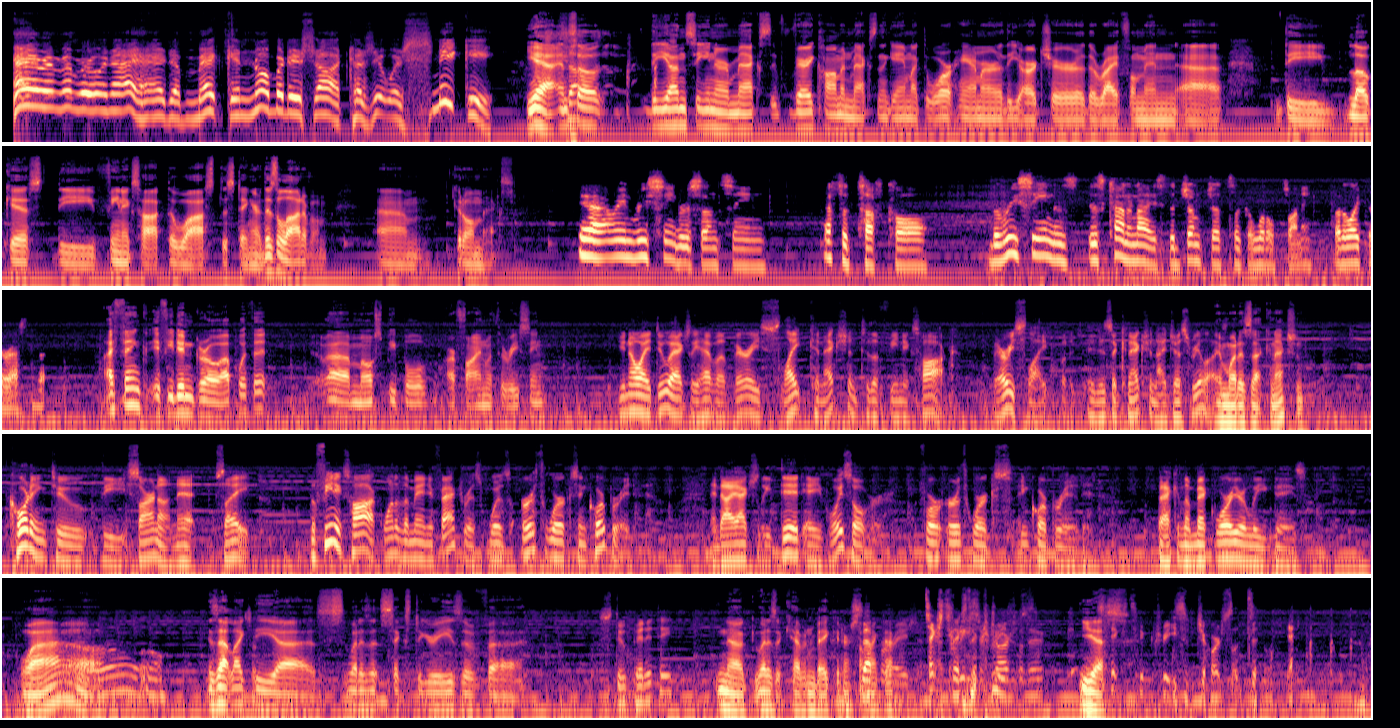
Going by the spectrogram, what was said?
I remember when I had a mech and nobody saw it because it was sneaky. Yeah, and so, the unseen are mechs, very common mechs in the game, like the Warhammer, the Archer, the Rifleman, uh, the Locust, the Phoenix Hawk, the Wasp, the Stinger. There's a lot of them. Um, good old mechs. Yeah, I mean, reseen versus unseen. That's a tough call. The reseen is, is kind of nice. The jump jets look a little funny, but I like the rest of it. I think if you didn't grow up with it, uh, most people are fine with the reseen. You know, I do actually have a very slight connection to the Phoenix Hawk. Very slight, but it, it is a connection I just realized. And what is that connection? According to the Sarna.net site, the Phoenix Hawk, one of the manufacturers, was Earthworks Incorporated. And I actually did a voiceover for Earthworks Incorporated back in the Mech Warrior League days. Wow. Oh. Is that like the, uh, what is it, six degrees of, uh, Stupidity? no, what is it, Kevin Bacon or something like that? Six Yeah, degrees of George Ledoux. that? Yes. Six degrees of George Ledoux. Yeah.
